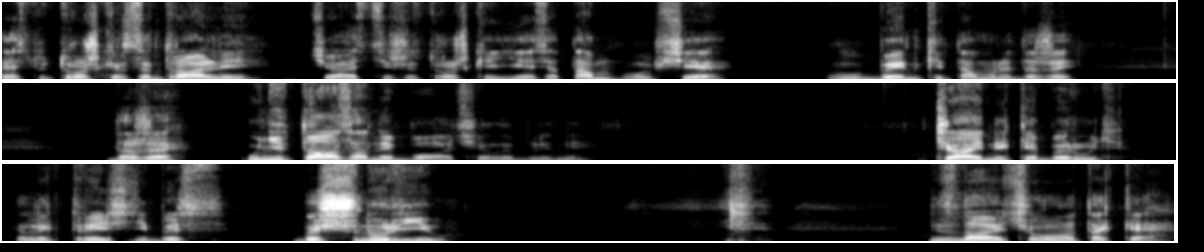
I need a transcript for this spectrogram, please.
Десь тут трошки в центральній часті щось трошки є, а там взагалі глибинки, там вони навіть, навіть унітаза не бачили, блін. Чайники беруть електричні без, без шнурів. Не знаю, що воно таке.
